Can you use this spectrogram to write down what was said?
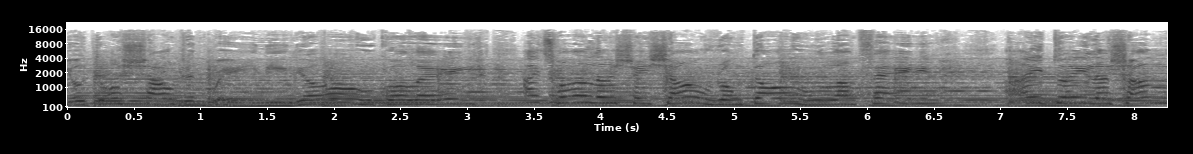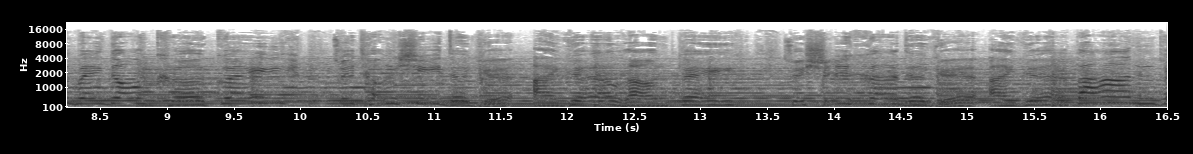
有多少人为你流过泪？爱错了谁，笑容都浪费；爱对了，伤悲都可贵。最疼惜的越爱越狼狈，最适合的越爱越般配。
